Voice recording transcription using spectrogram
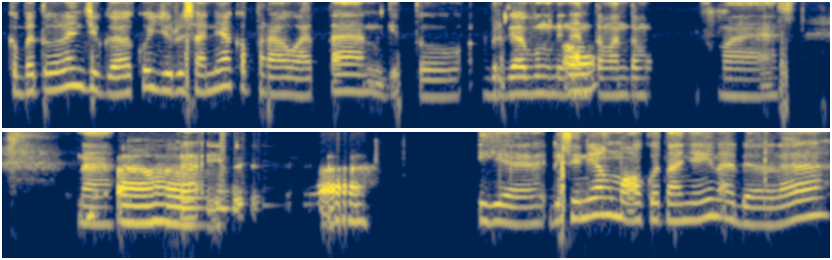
Kebetulan juga aku jurusannya keperawatan gitu, bergabung dengan Oh, teman-teman Mas. Nah, Kak, alhamdulillah. iya, di sini yang mau aku tanyain adalah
